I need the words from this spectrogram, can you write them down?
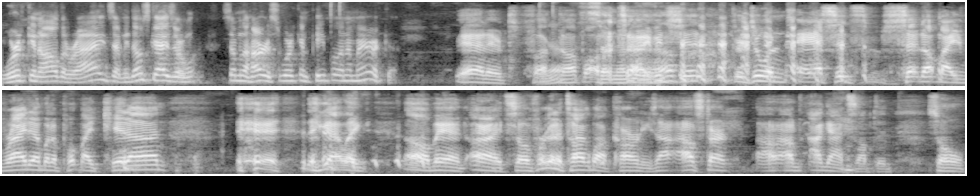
working all the rides. I mean, those guys are some of the hardest working people in America. Yeah, they're fucked Yeah, up all the time and shit. They're doing acids, setting up my ride. I'm gonna put my kid on. they got like, oh man. All right, so if we're gonna talk about carnies, I, I'll start. I'll, I'll, I got something. So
